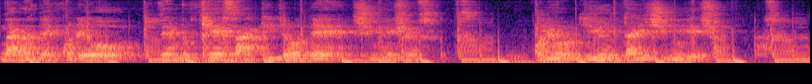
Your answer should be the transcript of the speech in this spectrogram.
なのでこれを全部計算機上でシミュレーションするんです。これを流体シミュレーション。と言いま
